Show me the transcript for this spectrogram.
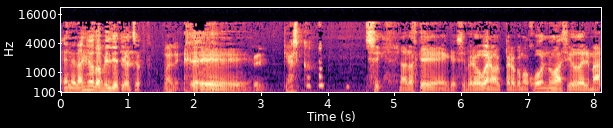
En el año 2018. Vale. Eh, ¡Qué asco! sí, la verdad es que, que sí, pero bueno, pero como juego no ha sido del más...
